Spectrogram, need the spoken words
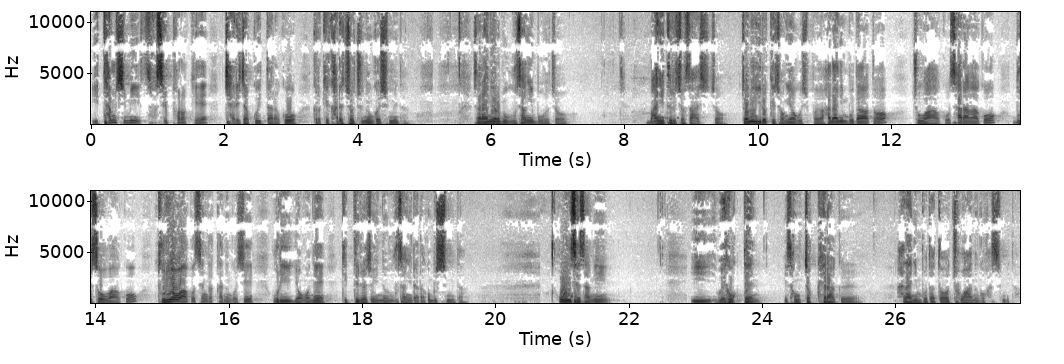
이 탐심이 서슬퍼렇게 자리 잡고 있다라고 그렇게 가르쳐 주는 것입니다. 사랑하는 여러분, 우상이 뭐죠? 많이 들으셔서 아시죠? 저는 이렇게 정의하고 싶어요. 하나님보다 더 좋아하고 사랑하고 무서워하고 두려워하고 생각하는 것이 우리 영혼에 깃들여져 있는 우상이라고 믿습니다. 온 세상이 이 왜곡된 이 성적 쾌락을 하나님보다 더 좋아하는 것 같습니다.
